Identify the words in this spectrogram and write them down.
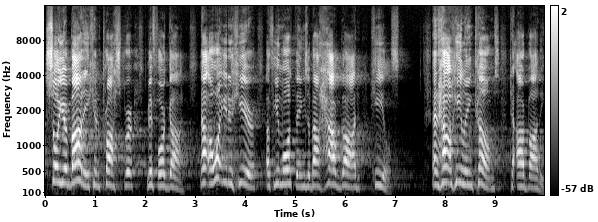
so your body can prosper before God. Now, I want you to hear a few more things about how God heals and how healing comes to our body.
